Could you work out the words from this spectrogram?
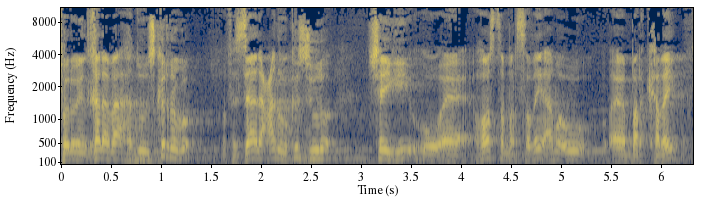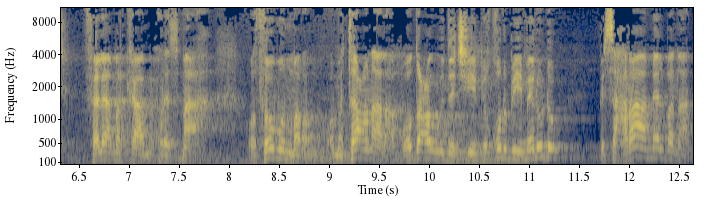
falow inqalaba hadduu iska rogo fazaala canhu ka zuulo shaygii uu hoosta marsaday ama uu barkaday falaa markaa muxras ma aha wathawbun maro wamataacun alaab. Wadaca uu dejiyey biqurbihi meel u dhow bisaxraa meel bannaan.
